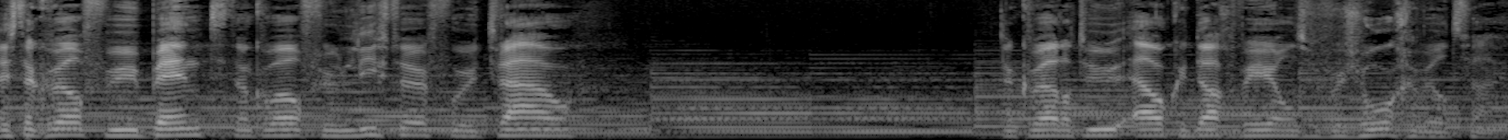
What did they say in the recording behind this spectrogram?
Dus dank u wel voor wie u bent. Dank u wel voor uw liefde, voor uw trouw. Dank u wel dat u elke dag weer onze verzorger wilt zijn.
